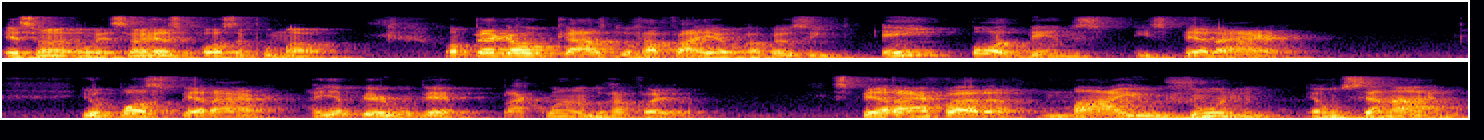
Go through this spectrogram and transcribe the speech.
Essa é uma, essa é uma resposta para o Mauro. Vamos pegar o caso do Rafael. Rafael, assim, em podendo esperar, eu posso esperar? Aí a pergunta é: para quando, Rafael? Esperar para maio, junho é um cenário.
